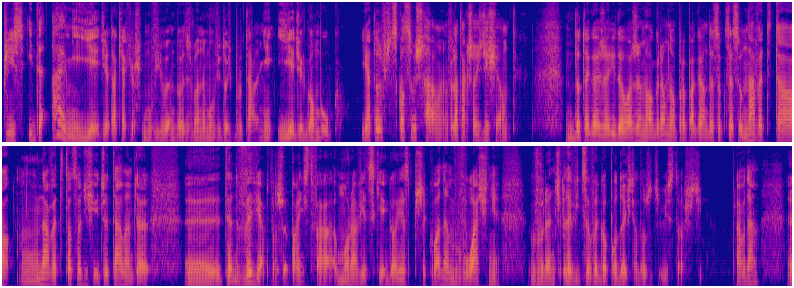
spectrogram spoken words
PiS idealnie jedzie, tak jak już mówiłem, bo będę mówił dość brutalnie, i jedzie Gomułką. Ja to już wszystko słyszałem w latach 60. Do tego, jeżeli dołożymy ogromną propagandę sukcesu, nawet to, nawet to co dzisiaj czytałem, te, y, ten wywiad, proszę Państwa, Morawieckiego jest przykładem właśnie wręcz lewicowego podejścia do rzeczywistości. Prawda? Y,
